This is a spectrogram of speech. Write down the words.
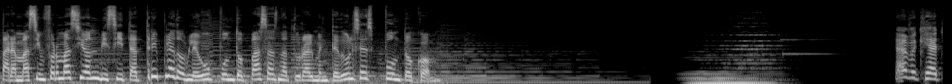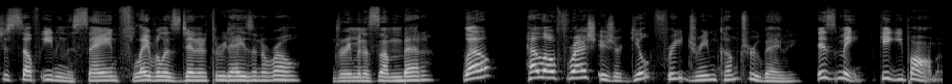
Para más información visita www.pasasnaturalmentedulces.com. Ever catch yourself eating the same flavorless dinner three days in a row? Dreaming of something better? Well, HelloFresh is your guilt-free dream come true, baby. It's me, Kiki Palmer.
